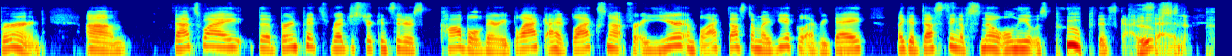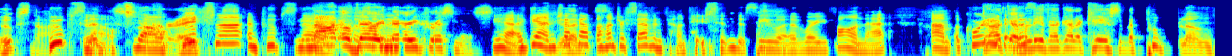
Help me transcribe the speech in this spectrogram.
burned. Um, that's why the burn pits register considers cobble very black. I had black snot for a year and black dust on my vehicle every day, like a dusting of snow, only it was poop, this guy Poop, said. sno- poop snot. Poop snow. Snow. Poop snot and poop snow. Not a So very something- Merry Christmas. Yeah, again, check out the Hunter Seven Foundation to see what, where you fall on that. Um, according Doc, to I this, believe I got a case of the poop lung.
